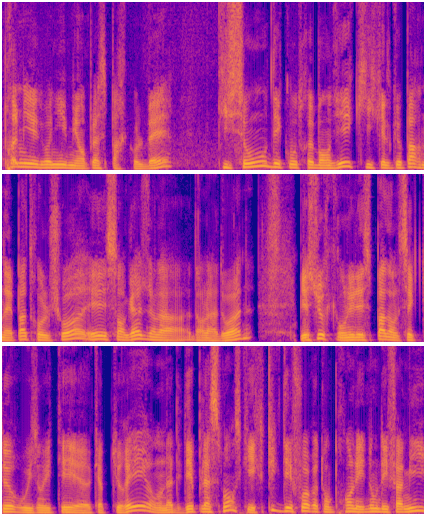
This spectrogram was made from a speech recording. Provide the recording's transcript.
premiers douaniers mis en place par Colbert, qui sont des contrebandiers qui, quelque part, n'avaient pas trop le choix et s'engagent dans la, dans la douane. Bien sûr qu'on ne les laisse pas dans le secteur où ils ont été euh, capturés. On a des déplacements, ce qui explique des fois, quand on prend les noms des familles,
